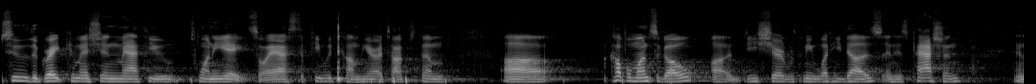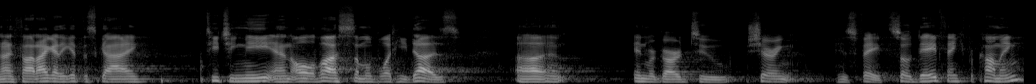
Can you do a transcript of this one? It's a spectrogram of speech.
to the Great Commission, Matthew 28. So I asked if he would come here. I talked to them uh, a couple months ago. Uh, he shared with me what he does and his passion. And I thought, I got to get this guy teaching me and all of us some of what he does uh, in regard to sharing his faith. So, Dave, thank you for coming.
